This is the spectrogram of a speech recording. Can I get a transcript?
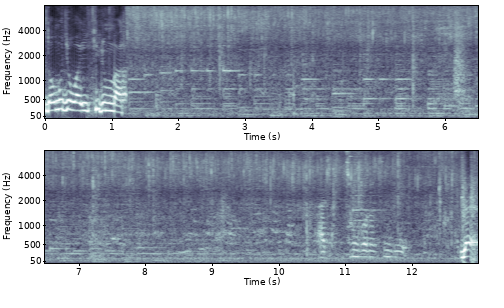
너무 좋아 이 기름 맛. 아, 정보는 준비. 네.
